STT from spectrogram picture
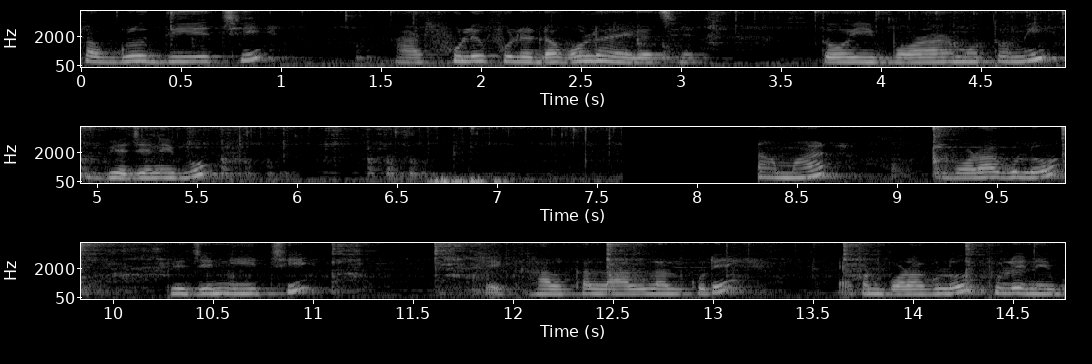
সবগুলো দিয়েছি আর ফুলে ফুলে ডবল হয়ে গেছে। তো এই বড়ার মতো আমি ভেজে নেব। আমার বড়াগুলো ভেজে নিয়েছি। এক হালকা লাল লাল করে এখন বড়াগুলো তুলে নেব।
